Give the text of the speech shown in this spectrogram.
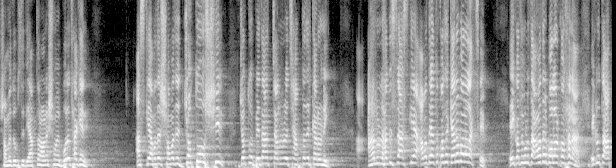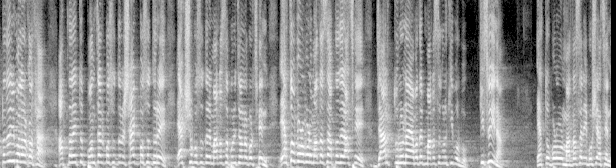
সময় উপস্থিতি। আপনারা অনেক সময় বলে থাকেন, আজকে আমাদের সমাজে যত শির যত বেদাত চালু রয়েছে আপনাদের কারণেই। আ- আহলুল হাদিসরা আজকে আমাদের এত কথা কেন বলা লাগছে? এই কথাগুলো তো আমাদের বলার কথা না, এগুলো তো আপনাদেরই বলার কথা। আপনারাই তো পঞ্চাশ বছর ধরে, ষাট বছর ধরে, একশো বছর ধরে মাদ্রাসা পরিচালনা করছেন। এত বড় বড় মাদ্রাসা আপনাদের আছে, যার তুলনায় আমাদের মাদ্রাসাগুলো কি বলব? কিছুই না। এত বড় বড় মাদ্রাসা নিয়ে বসে আছেন,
